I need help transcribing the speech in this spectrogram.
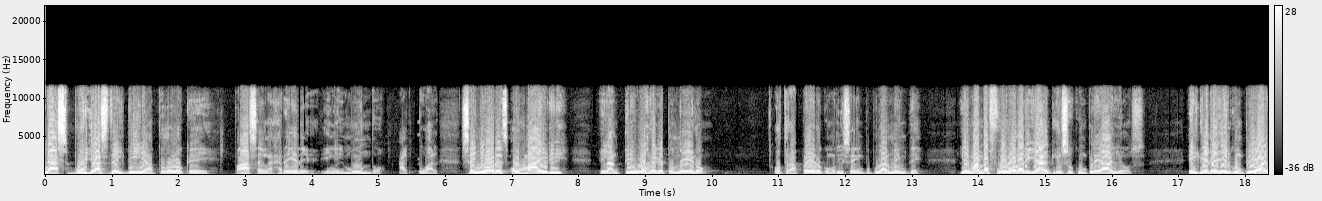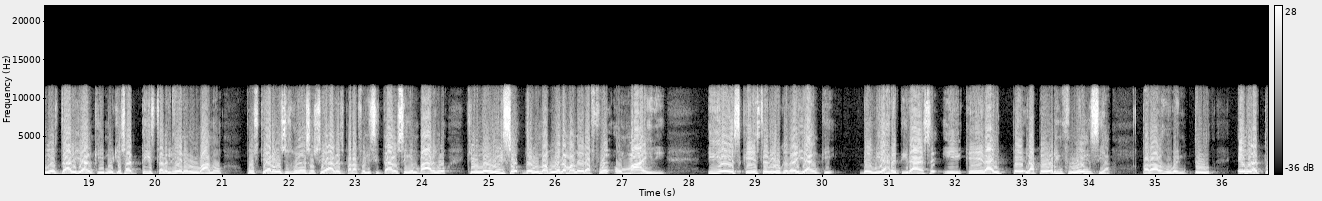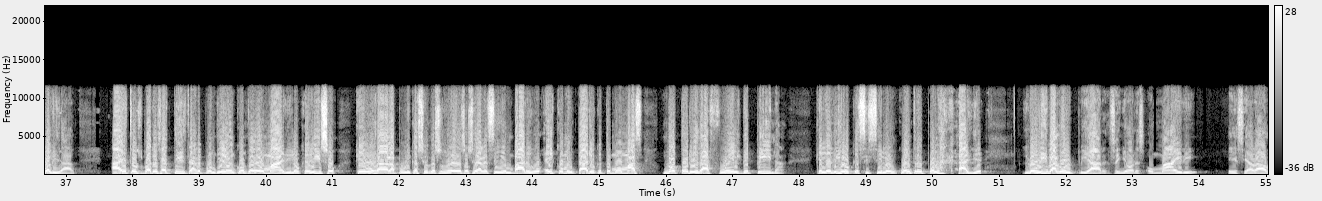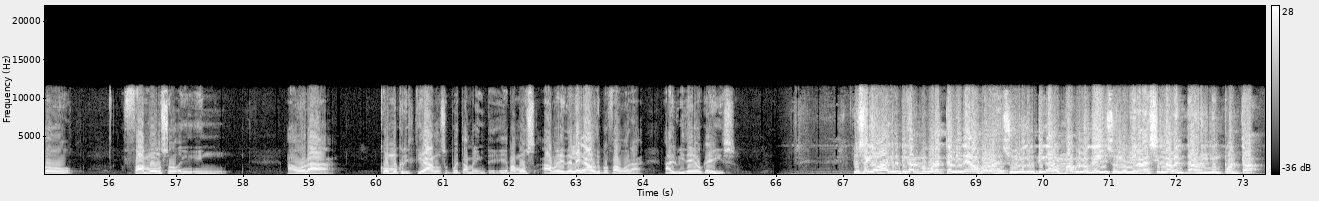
las bullas del día, todo lo que pasa en las redes y en el mundo actual. Señores, Omairi, el antiguo reggaetonero o trapero, como dicen popularmente, le manda fuego a Daddy Yankee en su cumpleaños. El día de ayer cumplió años Daddy Yankee y muchos artistas del género urbano postearon en sus redes sociales para felicitarlo. Sin embargo, quien lo hizo de una buena manera fue Omairi. Y es que este dijo que Daddy Yankee debía retirarse y que era la peor influencia para la juventud en la actualidad. A estos varios artistas respondieron en contra de Omar y lo que hizo que borrara la publicación de sus redes sociales. Sin embargo, el comentario que tomó más notoriedad fue el de Pina, que le dijo que si, si lo encuentran por la calle, lo iba a golpear. Señores, Omairi eh, se ha dado famoso en ahora como cristiano, supuestamente. Eh, vamos a ver, denle en audio, por favor, al video que hizo. Yo sé que van a criticarme por este video, pero a Jesús lo criticaron más por lo que hizo. Yo vine a decir la verdad, no me importa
